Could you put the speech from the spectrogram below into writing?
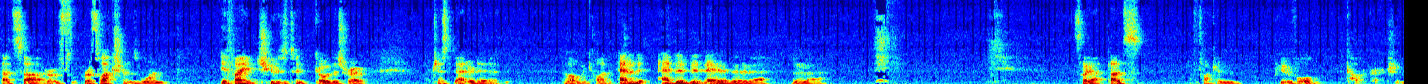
That's uh, Ref- Reflections 1. If I choose to go this route, I've just edited it. Oh my god. Edited, edited. So yeah, that's a fucking beautiful color correction.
